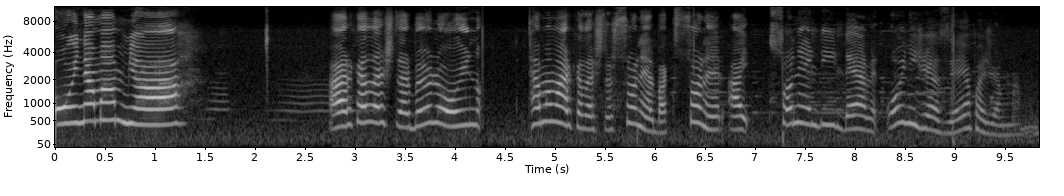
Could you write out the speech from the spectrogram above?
oynamam ya. Arkadaşlar böyle oyun... Tamam arkadaşlar son el bak son el. Ay son el değil de yani oynayacağız ya yapacağım ben bunu.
